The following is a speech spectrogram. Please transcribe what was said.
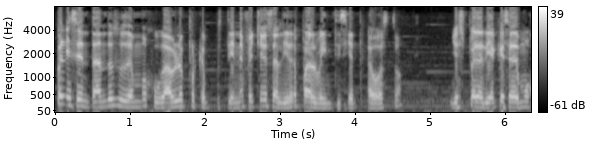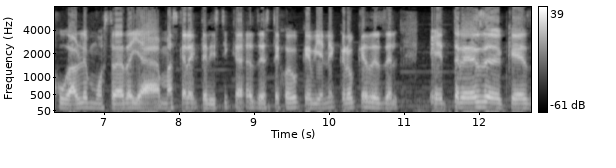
presentando su demo jugable porque pues, tiene fecha de salida para el 27 de agosto. Yo esperaría que ese demo jugable mostrara ya más características de este juego que viene, creo que desde el E3 de que es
